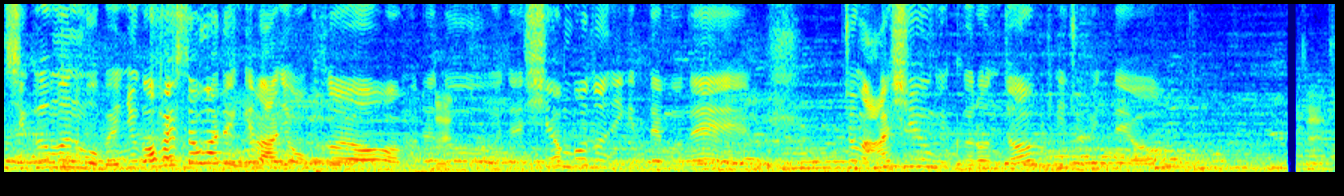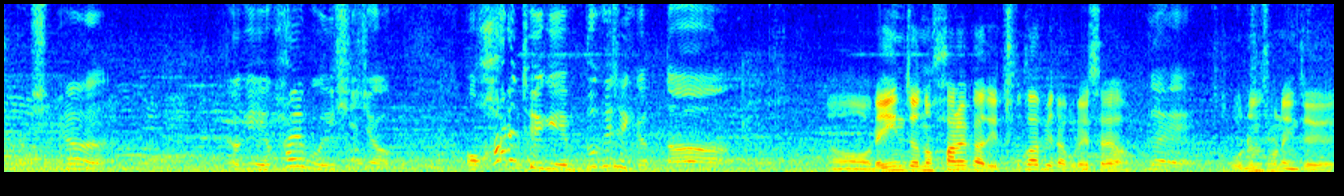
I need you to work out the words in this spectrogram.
지금은 뭐 메뉴가 활성화된 게 많이 없어요. 아무래도 이제 시험 버전이기 때문에 좀 아쉬운 게 그런 점이 좀 있네요. 네. 보시면 여기 활 보이시죠? 어, 활이 되게 예쁘게 생겼다. 어, 레인저는 활과 이 투갑이라고 그래서요. 네. 오른손에 이제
